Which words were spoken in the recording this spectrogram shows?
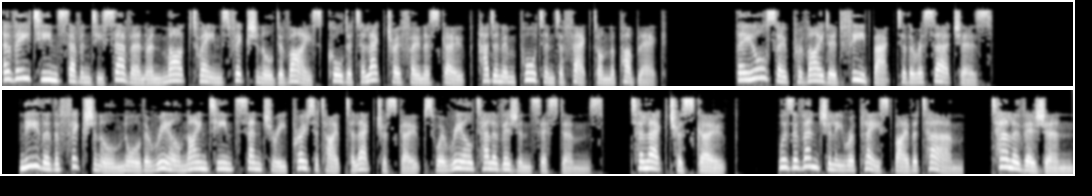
of 1877 and Mark Twain's fictional device called a telectrophonoscope had an important effect on the public. They also provided feedback to the researchers. Neither the fictional nor the real 19th-century prototype telectroscopes were real television systems. Telectroscope was eventually replaced by the term television,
